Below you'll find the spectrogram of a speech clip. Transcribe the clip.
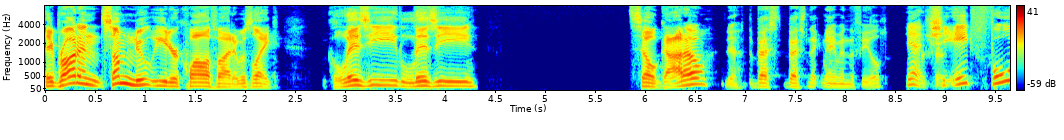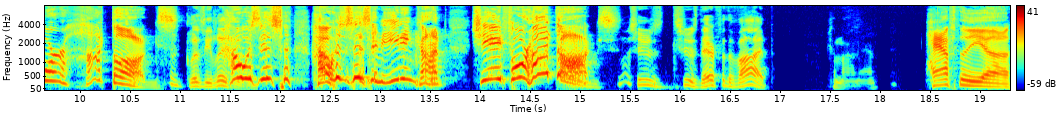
they brought in some new eater qualified. It was like Glizzy, Lizzie, Selgado. Yeah, the best best nickname in the field. Yeah, sure. she ate four hot dogs. Glizzy Lizzy. How is this? How is this an eating con? She ate four hot dogs. Well, she was she was there for the vibe. Come on, man. Half the uh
